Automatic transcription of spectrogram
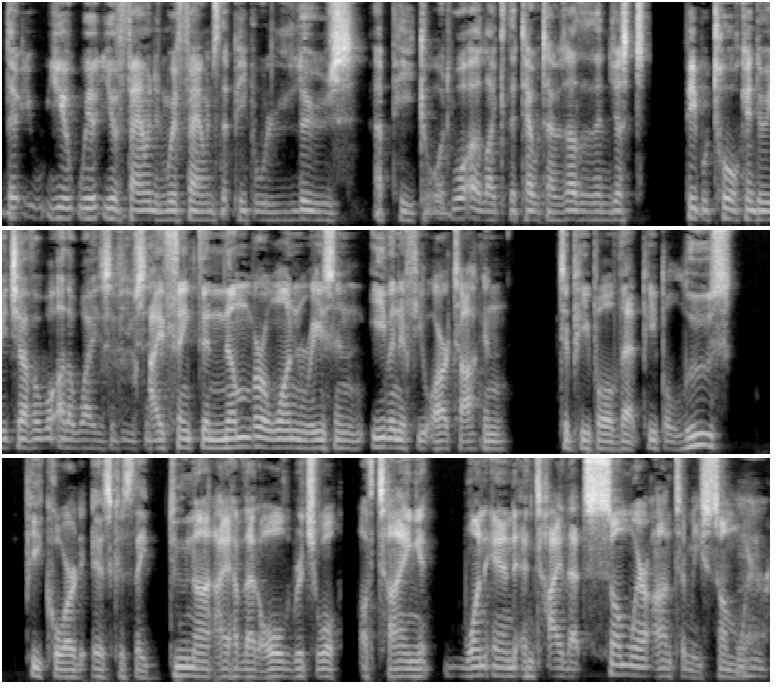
that you you've found and we've found that people lose a P cord? What are like the telltales other than just people talking to each other? What other ways have you seen? I think the number one reason, even if you are talking to people, that people lose P cord is because they do not. I have that old ritual of tying it one end and tie that somewhere onto me somewhere. Mhm.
